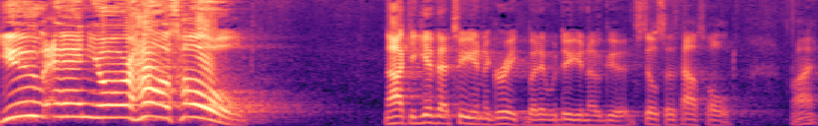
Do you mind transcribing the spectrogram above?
you and your household. Now, I could give that to you in the Greek, but it would do you no good. It still says household right?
